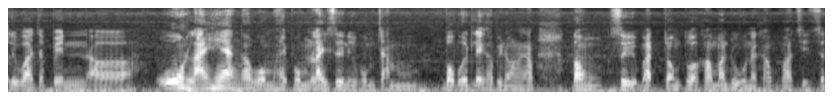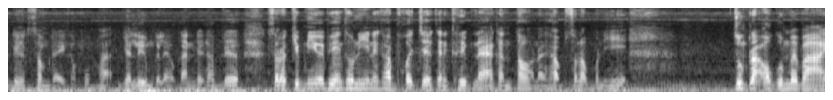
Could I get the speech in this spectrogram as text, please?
หรือว่าจะเป็นโอ้หลายแห่งครับผมให้ผมไล่ซื้อนี่ผมจำบอเบิร์ดเลยครับพี่น้องนะครับต้องซื้อบัตรจองตั๋วเขามาดูนะครับว่าสิเสด็จสำใดครับผมฮะอย่าลืมกันแล้วกันนะครับเด้อสำหรับคลิปนี้ไว้เพียงเท่านี้นะครับค่อยเจอกันคลิปหน้ากันต่อนะครับสำหรับวันนี้จุงกระเอากุลบายบาย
